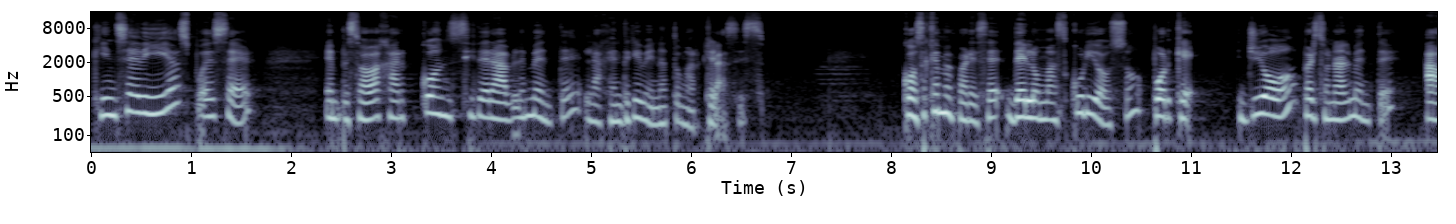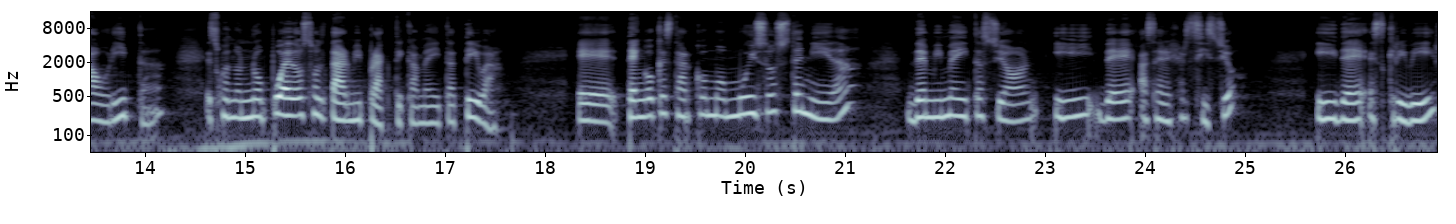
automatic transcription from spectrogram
15 días puede ser, empezó a bajar considerablemente la gente que viene a tomar clases. Cosa que me parece de lo más curioso porque yo personalmente ahorita es cuando no puedo soltar mi práctica meditativa. Eh, tengo que estar como muy sostenida de mi meditación y de hacer ejercicio y de escribir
